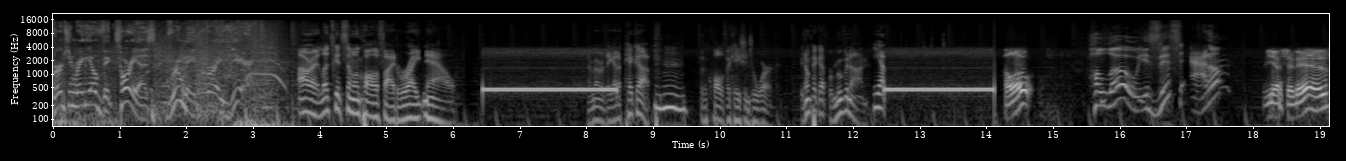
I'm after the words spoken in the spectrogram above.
Virgin Radio Victoria's roommate for a year. All right, let's get someone qualified right now. Remember, they got to pick up Mm-hmm. for the qualification to work. If you don't pick up, we're moving on. Yep. Hello? Hello, is this Adam? Yes, it is.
